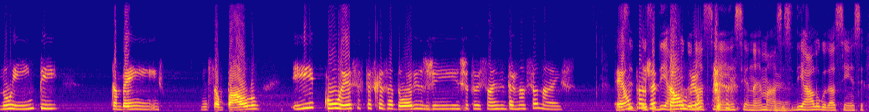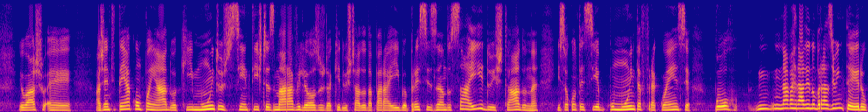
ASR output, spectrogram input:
no INPE, também em, em São Paulo, e com esses pesquisadores de instituições internacionais. É esse, um projeto. Esse diálogo viu? da ciência, né, Márcia? É. Esse diálogo da ciência, eu acho. É, a gente tem acompanhado aqui muitos cientistas maravilhosos daqui do estado da Paraíba precisando sair do estado, né? Isso acontecia com muita frequência por, na verdade, no Brasil inteiro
